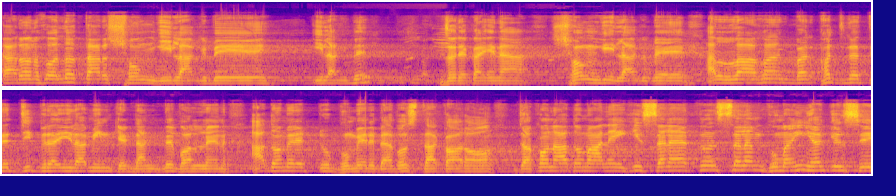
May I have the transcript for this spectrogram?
কারণ হলো তার সঙ্গী লাগবে। কি লাগবে? জোরে কয় না, সঙ্গী লাগবে। আল্লাহ একবার হজরত জিব্রাইল আমিনকে ডাকতে বললেন, আদমের একটু ঘুমের ব্যবস্থা করো। যখন আদম আলাইহিস সালাম ঘুমাইয়া গেছে,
